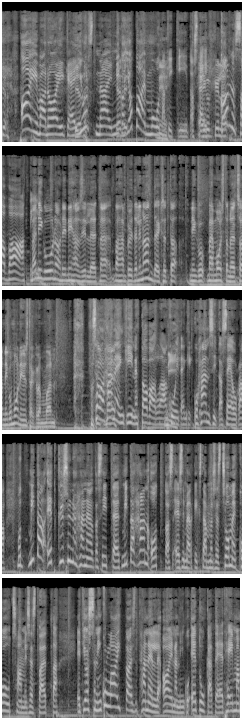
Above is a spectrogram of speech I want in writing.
aivan oikein. Ja- Just näin. Niin ja mi- jotain muutakin niin. kiitos. Ei, Hei, kun kyllä- kansa vaatii. Mä niinku unohdin ihan silleen, että mä, mähän pyytelin anteeksi, että niinku, mä en muistanut, että se on niinku mun Instagram, vaan... Se on hänenkin tavallaan Niin. kuitenkin, kun hän sitä seuraa. Mutta mitä et kysynyt häneltä sitten, että mitä hän ottaisi esimerkiksi tämmöisestä somekoutsaamisesta, että, että jos sä niinku laittaisit hänelle aina niinku etukäteen, että hei mä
